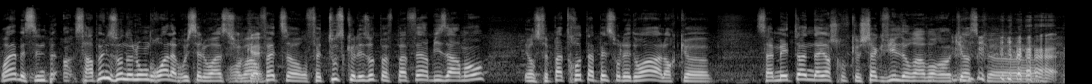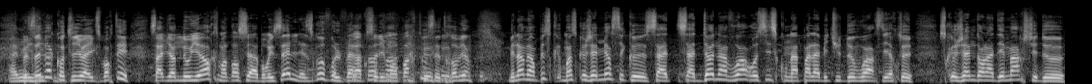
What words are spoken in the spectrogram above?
Ouais, mais c'est une- c'est un peu une zone de non-droit, la bruxelloise. Tu Ok. vois. En fait, on fait tout ce que les autres peuvent pas faire bizarrement et on se fait pas trop taper sur les doigts alors que. Ça m'étonne d'ailleurs, je trouve que chaque ville devrait avoir un kiosque euh, à Mais c'est bien, continuer à exporter. Ça vient de New York, maintenant c'est à Bruxelles, let's go, faut le faire Pourquoi absolument pas? partout, c'est trop bien. Mais non, mais en plus, moi ce que j'aime bien, c'est que ça, ça donne à voir aussi ce qu'on n'a pas l'habitude de voir. C'est-à-dire que ce que j'aime dans la démarche, c'est de.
